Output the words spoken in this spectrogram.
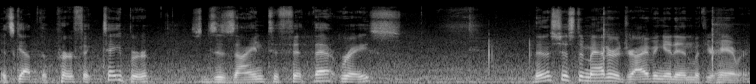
it's got the perfect taper. It's designed to fit that race. Then it's just a matter of driving it in with your hammer.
